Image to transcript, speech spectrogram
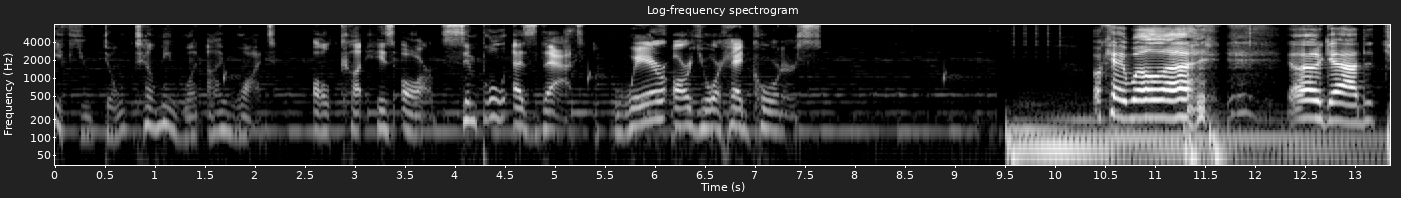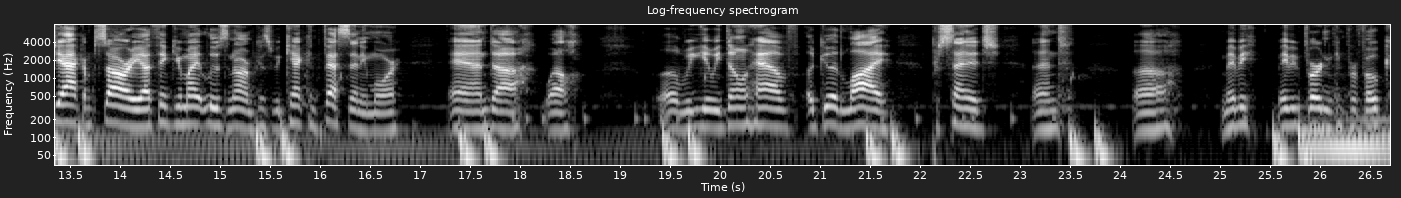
If you don't tell me what I want, I'll cut his arm. Simple as that. Where are your headquarters? Okay, well, uh. Oh, God. Jack, I'm sorry. I think you might lose an arm because we can't confess anymore. And, uh, well, uh, we we don't have a good lie percentage, and uh, maybe maybe Burden can provoke.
